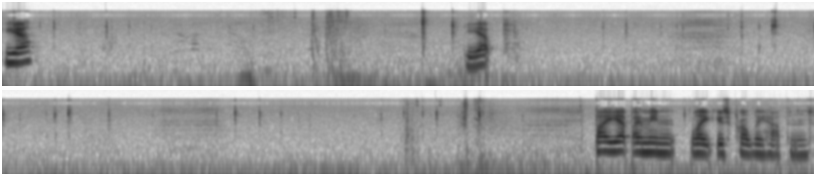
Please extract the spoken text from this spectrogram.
Yeah. Yep. By yep, I mean, like, it's probably happened.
